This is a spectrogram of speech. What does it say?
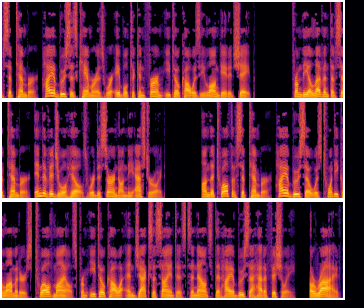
September, Hayabusa's cameras were able to confirm Itokawa's elongated shape. From the 11th of September, individual hills were discerned on the asteroid. On 12 September, Hayabusa was 20 kilometers 12 miles from Itokawa and JAXA scientists announced that Hayabusa had officially arrived.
